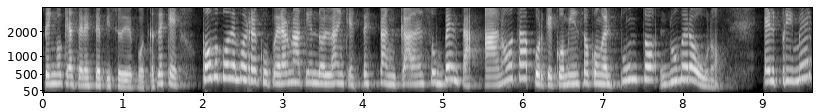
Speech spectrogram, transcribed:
tengo que hacer este episodio de podcast. Es que, ¿cómo podemos recuperar una tienda online que esté estancada en sus ventas? Anota porque comienzo con el punto número uno. El primer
